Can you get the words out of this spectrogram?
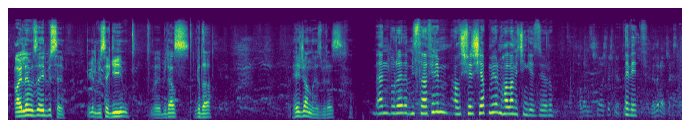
Ailemize elbise, elbise, giyim, ve biraz gıda. Heyecanlıyız biraz. Ben burada misafirim, alışveriş yapmıyorum, halam için geziyorum. Halanız için alışveriş mi yapıyorsunuz? Evet, Neler alacaksınız?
